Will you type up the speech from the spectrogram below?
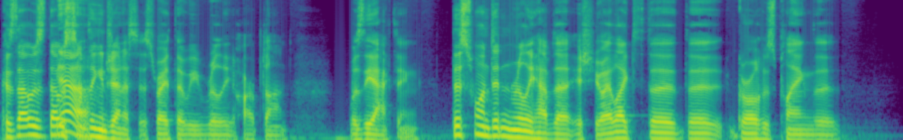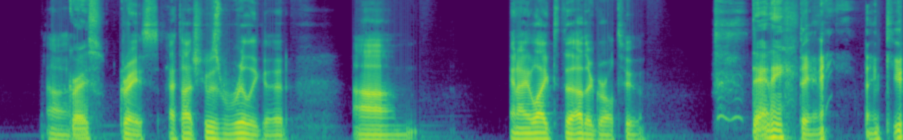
because that was that was Yeah. something in Genisys, right? That we really harped on was the acting. This one didn't really have that issue. I liked the the girl who's playing the uh, Grace. Grace. I thought she was really good, um, and I liked the other girl too, Danny. Danny. Thank you.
